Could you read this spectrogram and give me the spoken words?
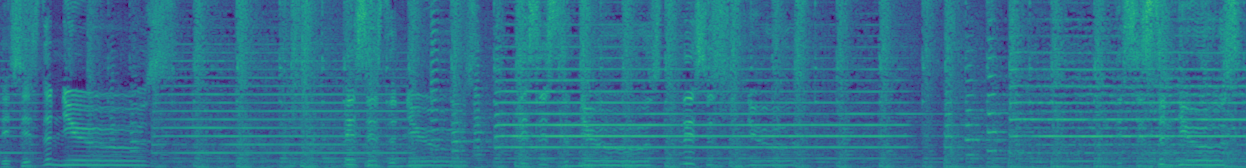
This is the news. This is the news. This is the news. News.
